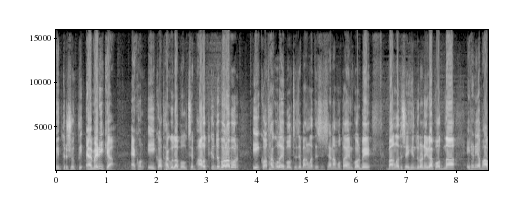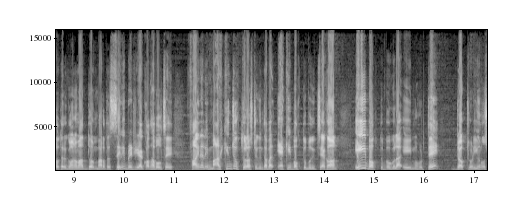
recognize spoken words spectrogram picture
মিত্রশক্তি আমেরিকা এখন এই কথাগুলা বলছে। ভারত কিন্তু বরাবর এই কথাগুলাই বলছে যে বাংলাদেশে সেনা মোতায়েন করবে, বাংলাদেশে হিন্দুরা নিরাপদ না। এটা নিয়ে ভারতের গণমাধ্যম, ভারতের সেলিব্রিটিরা কথা বলছে। ফাইনালি মার্কিন যুক্তরাষ্ট্র কিন্তু আবার একই বক্তব্য দিচ্ছে। এখন এই বক্তব্যগুলা এই মুহূর্তে ডক্টর ইউনুস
